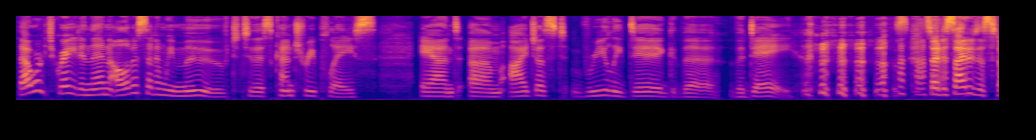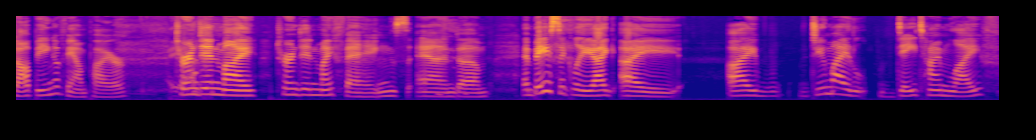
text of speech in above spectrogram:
that worked great. And then all of a sudden we moved to this country place and um, I just really dig the the day. so I decided to stop being a vampire. Turned in my turned in my fangs and um, and basically I I I do my daytime life,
